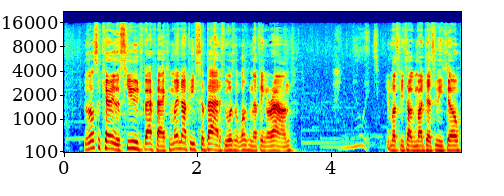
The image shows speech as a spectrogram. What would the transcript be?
He was also carrying this huge backpack. He might not be so bad if he wasn't lugging that thing around. I knew it. You must be talking about Desuhiko.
